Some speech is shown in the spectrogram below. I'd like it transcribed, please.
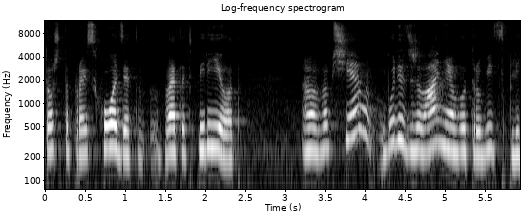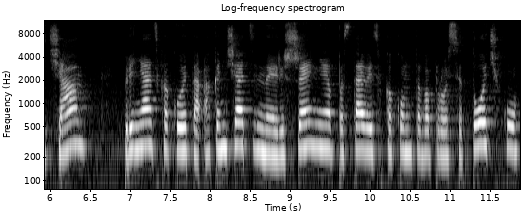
то что происходит в этот период. Э, вообще будет желание вот рубить с плеча принять какое-то окончательное решение поставить в каком-то вопросе точку.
